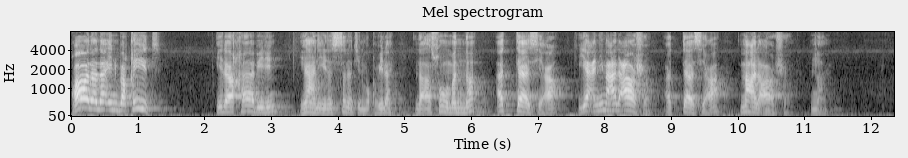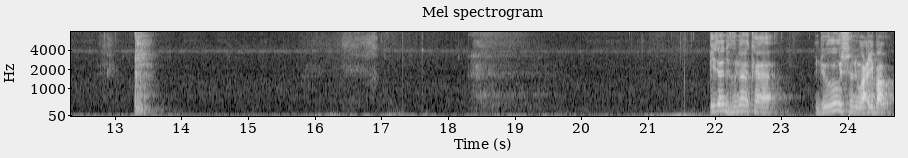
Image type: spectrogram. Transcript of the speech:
قال لئن بقيت إلى قابل يعني إلى السنة المقبلة لأصومن التاسعة يعني مع العاشر التاسعة مع العاشر. نعم. إذا هناك دروس وعبر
